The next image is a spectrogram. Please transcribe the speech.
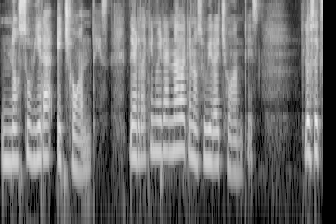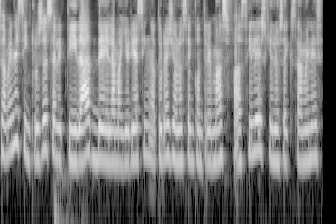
no se hubiera hecho antes. De verdad que no era nada que no se hubiera hecho antes. Los exámenes incluso de selectividad de la mayoría de asignaturas yo los encontré más fáciles que los exámenes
